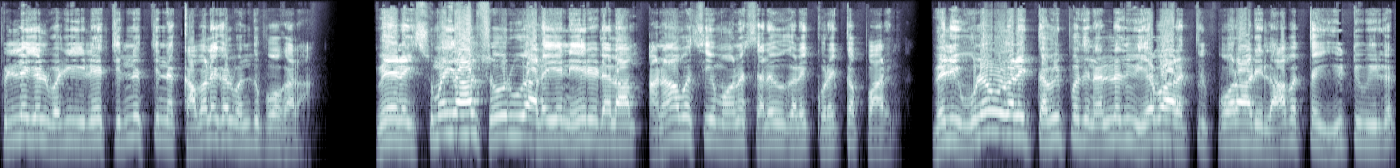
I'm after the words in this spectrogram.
பிள்ளைகள் வழியிலே சின்ன சின்ன கவலைகள் வந்து போகலாம். வேலை சுமையால் சோர்வு அடைய நேரிடலாம் அனாவசியமான செலவுகளை குறைக்க பாருங்கள். வெளி உணவுகளை தவிர்ப்பது நல்லது வியாபாரத்தில் போராடி லாபத்தை ஈட்டுவீர்கள்.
